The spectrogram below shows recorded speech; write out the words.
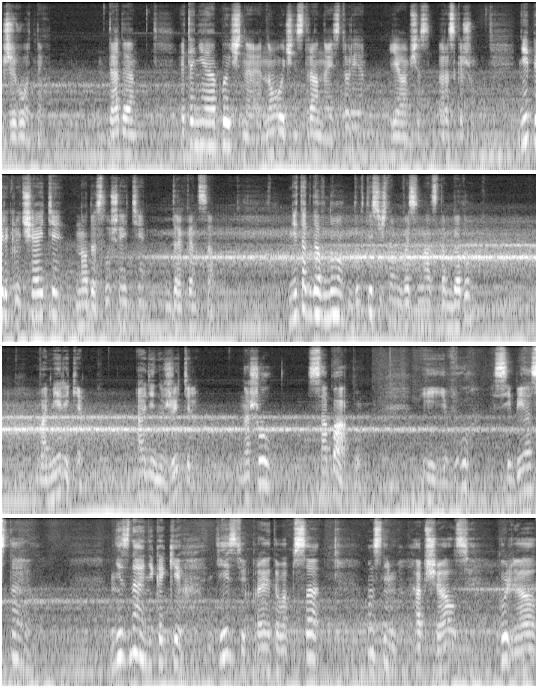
животных. Да-да, это необычная, но очень странная история, я вам сейчас расскажу. Не переключайте, но дослушайте до конца. Не так давно, в 2018 году, в Америке один житель нашел собаку и его себе оставил. Не зная никаких действий про этого пса, он с ним общался, гулял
